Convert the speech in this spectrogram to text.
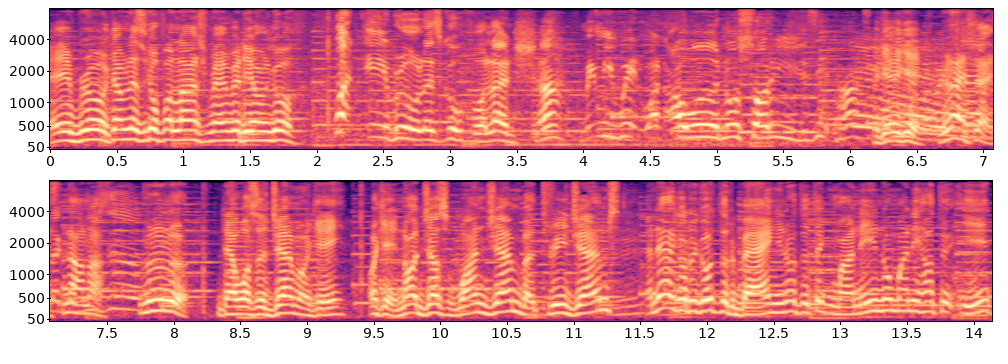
Hey bro, come let's go for lunch, man. Where do you want to go? What? Hey bro, let's go for lunch. Huh? Make me wait one hour. No sorry, is it? Huh? Okay, okay, relax, relax. Like no, no, no, no, no. There was a jam, okay? Okay, not just one jam, but three jams. And then I got to go to the bank, you know, to take money. No money, how to eat.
